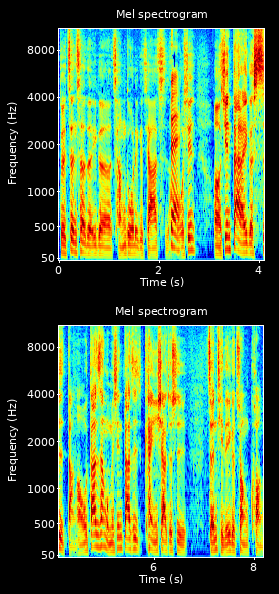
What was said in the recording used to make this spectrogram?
对政策的一个长多的一个加持，我先呃先带来一个四档哈，我大致上我们先大致看一下，就是整体的一个状况，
